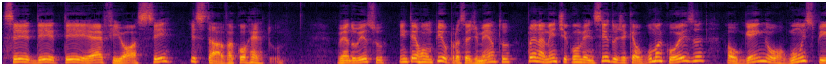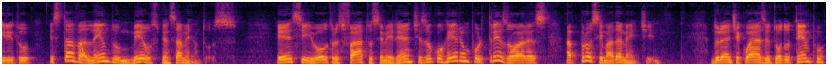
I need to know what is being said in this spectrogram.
C, D, T, F, O, C estava correto. Vendo isso, interrompi o procedimento, plenamente convencido de que alguma coisa alguém ou algum espírito estava lendo meus pensamentos. Esse e outros fatos semelhantes ocorreram por três horas, aproximadamente. Durante quase todo o tempo,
